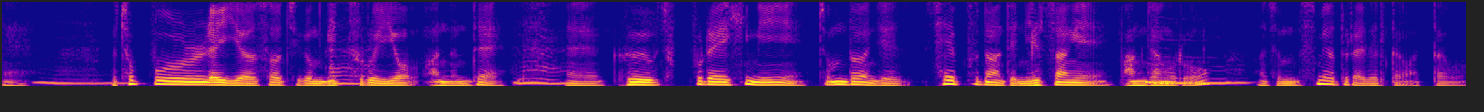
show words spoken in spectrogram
예. 음. 촛불에 이어서 지금 네. 미투로 네. 이어왔는데 네. 예, 그 촛불의 힘이 좀 더 이제 세분화된 일상의 광장으로 음. 좀 스며들어야 될 때가 왔다고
